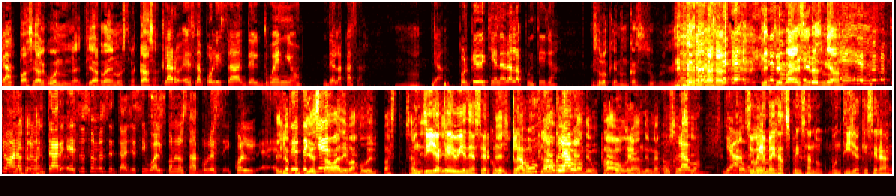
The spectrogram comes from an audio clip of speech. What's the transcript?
Ya. le pase algo en la yarda de nuestra casa. Claro, es la póliza del dueño de la casa. Mm, Ya, porque de quién era la puntilla. Eso es lo que nunca se supo. Entonces, ¿Y eso quién es va a lo decir que- es mía? eh, Eso es lo que van a preguntar, esos son los detalles igual con los árboles. Cual, Y la de- de puntilla quién- estaba debajo del pasto. o sea, ni ¿Puntilla siquiera- qué viene a ser? ¿Como un clavo? Un clavo, Un clavo. grande, un clavo Ah, grande, una Un cosa clavo, así. ya. Un clavo Sí, pues ya me dejaste pensando, puntilla, ¿qué será?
